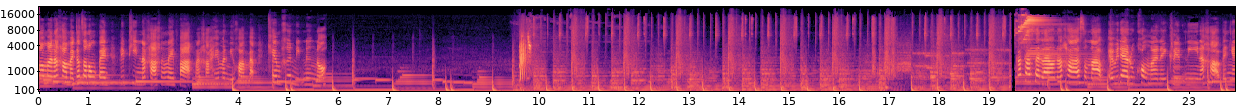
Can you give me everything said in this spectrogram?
ต่อมานะคะไมค์ก็จะลงเป็นลิปทินนะคะ ข้างในปากนะคะ ให้มันมีความแบบเข้มขึ้นนิดนึงเนาะก็จะเสร็จแล้วนะคะสำหรับ everyday look ของมาในคลิปนี้ นะคะ เป็นไง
